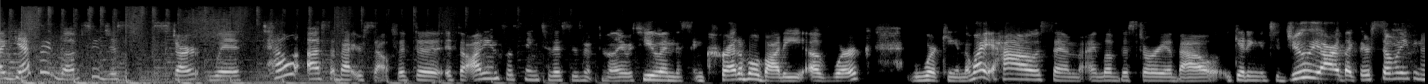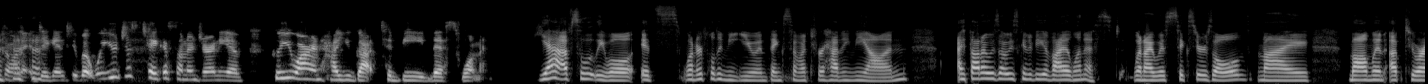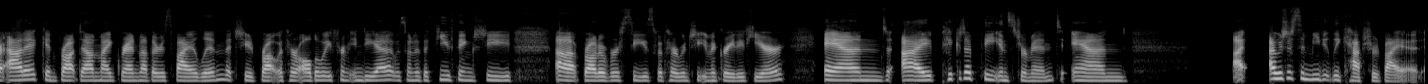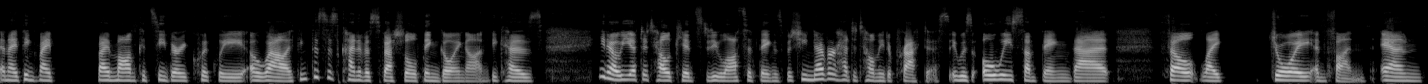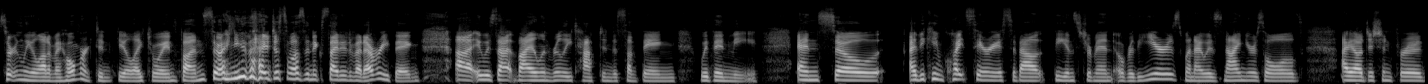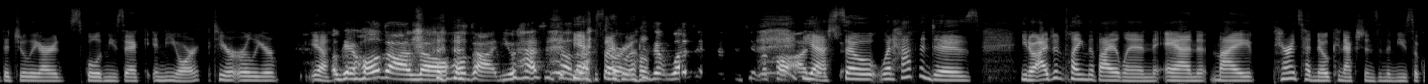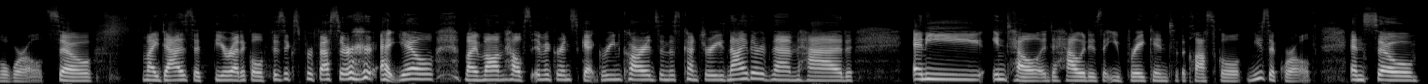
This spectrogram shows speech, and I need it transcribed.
I guess I'd love to just start with tell us about yourself. If the if the audience listening to this isn't familiar with you and this incredible body of work, working in the White House, and I love the story about getting into Juilliard. Like there's so many things I want to dig into, but will you just take us on a journey of who you are and how you got to be this woman? Yeah, absolutely. Well, it's wonderful to meet you and thanks so much for having me on. I thought I was always going to be a violinist. When I was six years old, my mom went up to our attic and brought down my grandmother's violin that she had brought with her all the way from India. It was one of the few things she uh, brought overseas with her when she immigrated here. And I picked up the instrument and I, I was just immediately captured by it. And I think my my mom could see very quickly, oh wow, I think this is kind of a special thing going on because you know, you have to tell kids to do lots of things, but she never had to tell me to practice. It was always something that felt like joy and fun. And certainly a lot of my homework didn't feel like joy and fun. So I knew that I just wasn't excited about everything. Uh, it was that violin really tapped into something within me. And so I became quite serious about the instrument over the years. When I was nine years old, I auditioned for the Juilliard School of Music in New York. To your earlier yeah. Okay, hold on though. hold on. You have to tell that yes, story because it wasn't typical audition. Yeah. So what happened is, you know, I'd been playing the violin and my parents had no connections in the musical world. So my dad is a theoretical physics professor at Yale. My mom helps immigrants get green cards in this country. Neither of them had any intel into how it is that you break into the classical music world. And so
